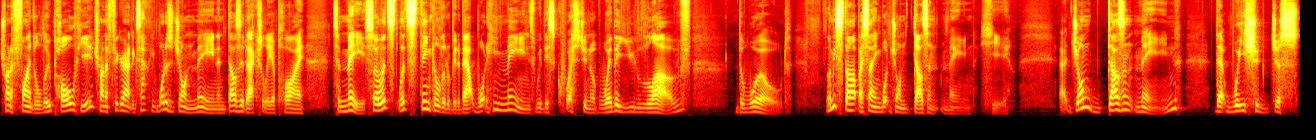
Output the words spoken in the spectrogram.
trying to find a loophole here, trying to figure out exactly what does John mean and does it actually apply to me. So let's let's think a little bit about what he means with this question of whether you love the world. Let me start by saying what John doesn't mean here. Uh, John doesn't mean that we should just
